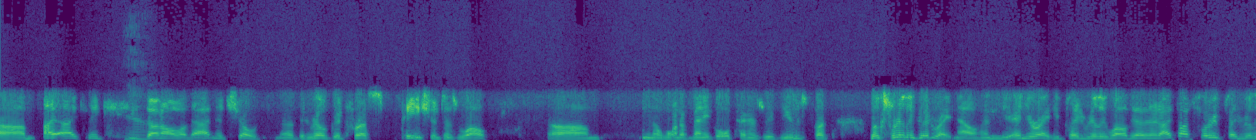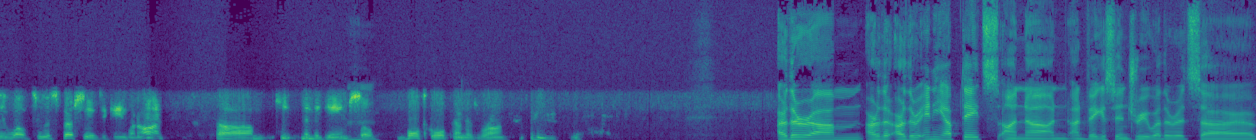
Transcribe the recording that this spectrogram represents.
um, I, I think yeah. he's done all of that and it showed. Uh, been real good for us, patient as well. Um, you know, one of many goaltenders we've used, but looks really good right now. And and you're right, he played really well the other night. I thought Fleury played really well too, especially as the game went on. Um, keep him in the game. So mm-hmm. both goaltenders were on. Are there um, are there are there any updates on uh, on, on Vegas injury? Whether it's uh,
